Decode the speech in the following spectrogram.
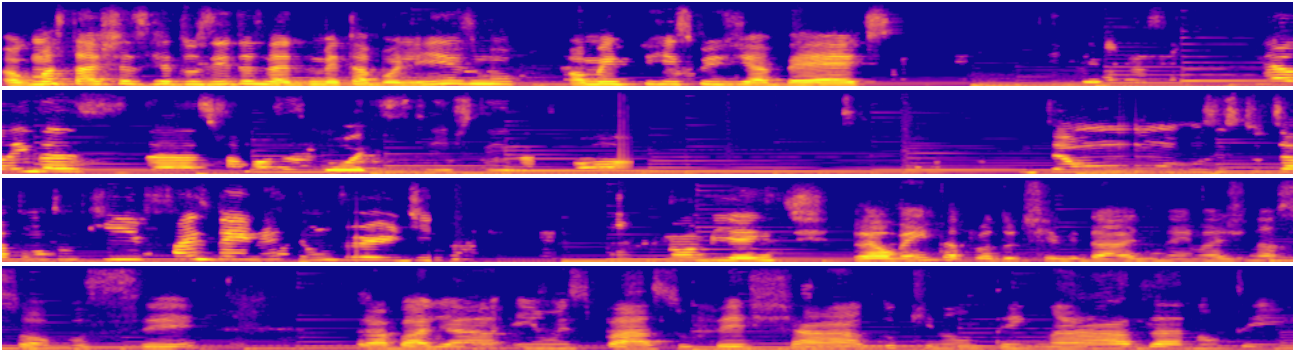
algumas taxas reduzidas né, do metabolismo, aumento de risco de diabetes, né? Além das, das famosas dores que a gente tem nas costas. Então, os estudos apontam que faz bem, né? Ter um verde no ambiente. Aumenta a produtividade, né? Imagina só, você trabalhar em um espaço fechado que não tem nada, não tem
